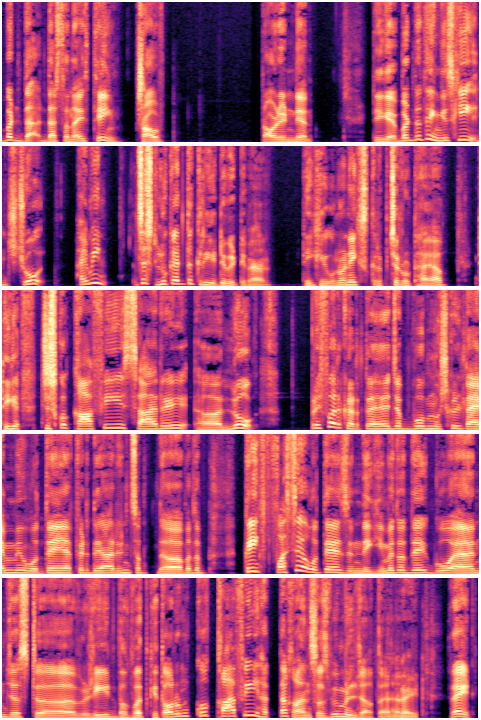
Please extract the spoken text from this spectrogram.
but that's a nice thing proud proud Indian ठीक है? बट द थिंग इज़ कि जो I mean just look at the creativity man ठीक है? उन्होंने एक स्क्रिप्चर उठाया। ठीक है? जिसको काफ़ी सारे अ, लोग प्रिफर करते हैं जब वो मुश्किल टाइम में होते हैं या फिर दे आर इन सब मतलब कहीं फंसे होते हैं ज़िंदगी में तो they go and just read Bhagavad Gita और उनको काफ़ी हद तक आंसर्स भी मिल जाते हैं। Right right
